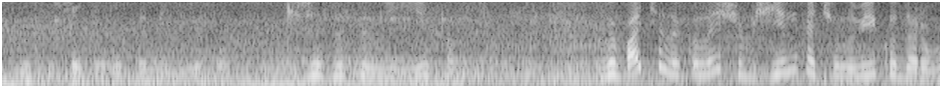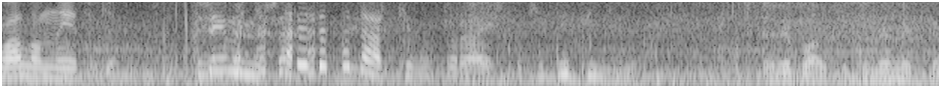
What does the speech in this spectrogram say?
В смысле, що, за за це не їхав? Каже, за цим і їхав. Ви бачили коли, щоб жінка чоловіку дарувала нитки? Скажи мені, що ти за подарки вибираєш, такі дебільні? Це рибалка, це не нитка,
